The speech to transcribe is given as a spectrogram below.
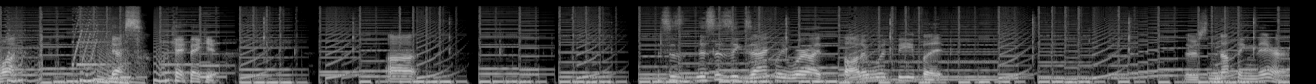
Come on. Yes. Okay, thank you. Uh... This is this is exactly where I thought it would be, but there's nothing there.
